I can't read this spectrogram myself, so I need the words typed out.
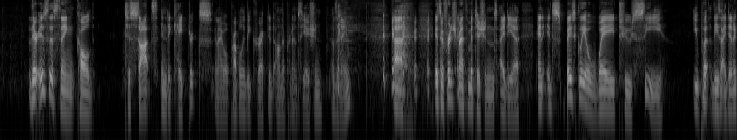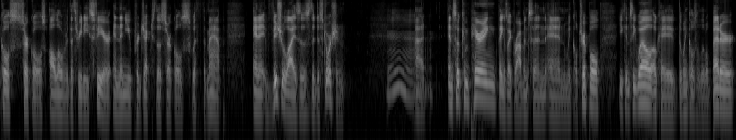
there is this thing called Tissot's indicatrix, and I will probably be corrected on the pronunciation of the name. uh, it's a French mathematician's idea, and it's basically a way to see. You put these identical circles all over the 3D sphere, and then you project those circles with the map, and it visualizes the distortion. Uh, and so comparing things like Robinson and Winkel Tripel, you can see, well, okay, the Winkel's a little better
